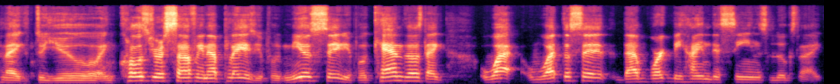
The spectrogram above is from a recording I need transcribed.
like, do you enclose yourself in a place? You put music, you put candles. Like, what what does it that work behind the scenes looks like?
